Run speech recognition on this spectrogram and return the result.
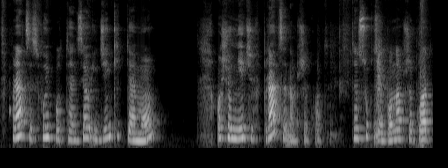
w pracy swój potencjał i dzięki temu osiągniecie w pracy na przykład ten sukces, bo na przykład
